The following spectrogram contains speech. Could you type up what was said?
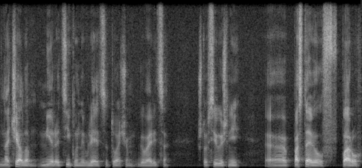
началом мира Тикун является то, о чем говорится, что Всевышний поставил в пару,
